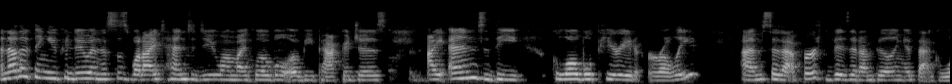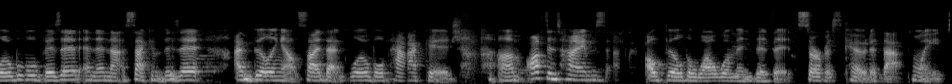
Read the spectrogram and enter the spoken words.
Another thing you can do, and this is what I tend to do on my global OB packages, I end the global period early. Um, so that first visit I'm billing is that global visit, and then that second visit I'm billing outside that global package. Um, oftentimes I'll bill the well woman visit service code at that point.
